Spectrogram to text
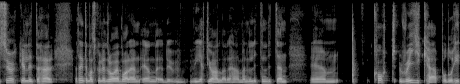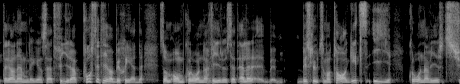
söker lite här. Jag tänkte man skulle dra bara en, en, du vet ju alla det här, men en liten, liten ehm, kort recap och då hittade jag nämligen så att fyra positiva besked som om coronaviruset eller eh, beslut som har tagits i coronavirusets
